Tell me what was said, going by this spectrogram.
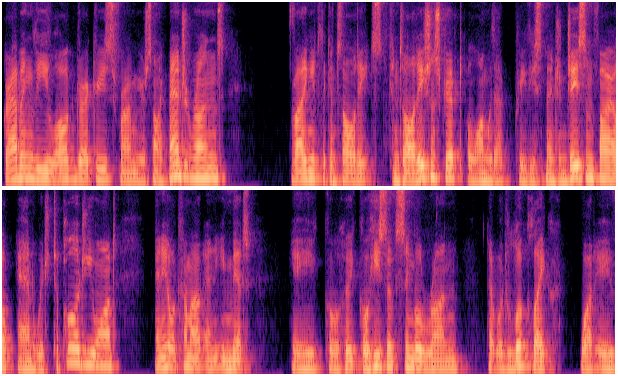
grabbing the log directories from your Sonic management runs, providing it to the consolidation script along with that previous mentioned JSON file and which topology you want, and it'll come out and emit a co cohesive single run that would look like what a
